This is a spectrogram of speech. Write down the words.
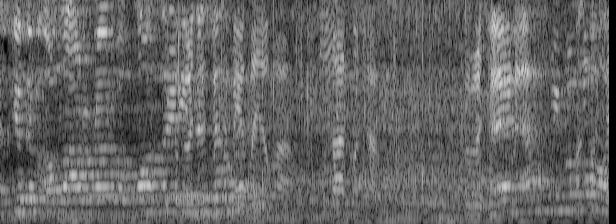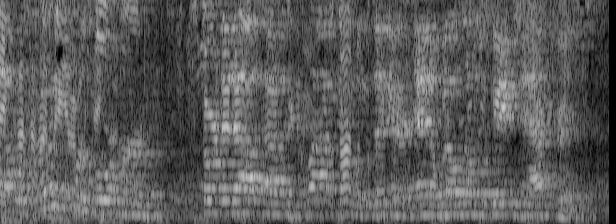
Let's give them a loud round of applause, ladies and gentlemen. And as we move on, our first performer started out as a classical singer and a well-known stage actress.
